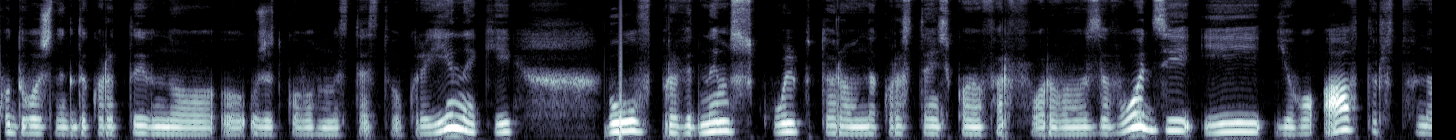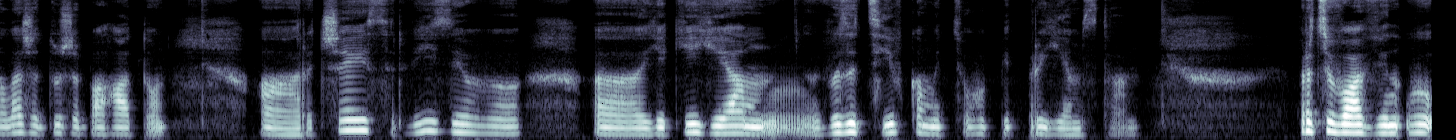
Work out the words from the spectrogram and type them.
художник декоративно-ужиткового мистецтва України, який був провідним скульптором на Коростенському фарфоровому заводі, і його авторству належить дуже багато речей, сервізів, е, які є визитівками цього підприємства. Працював він у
